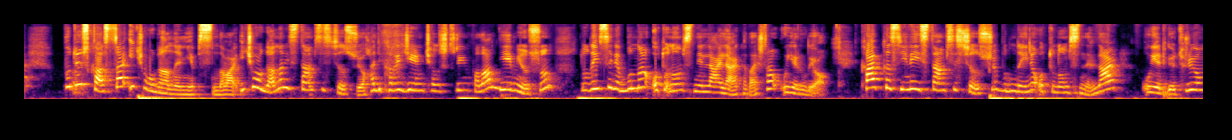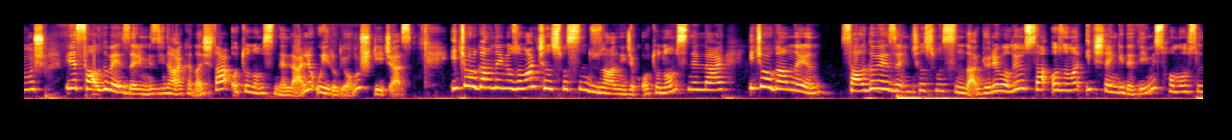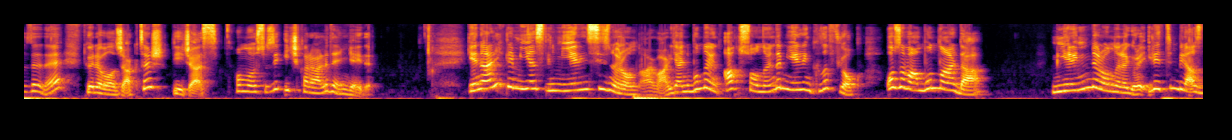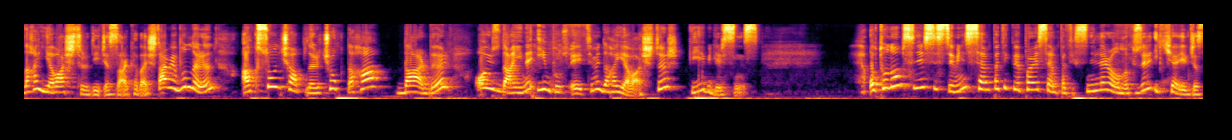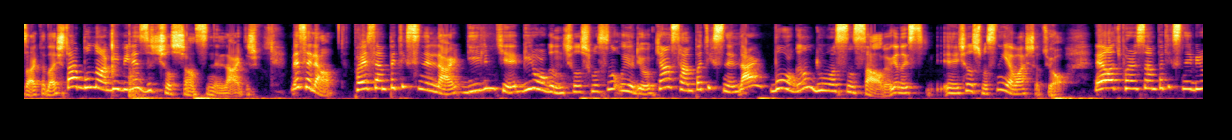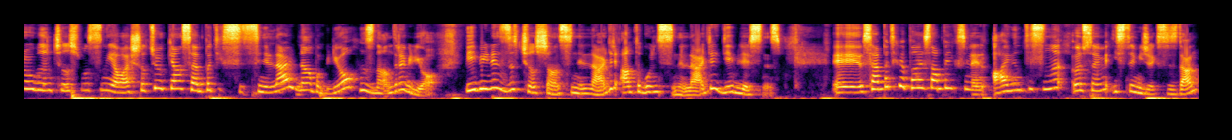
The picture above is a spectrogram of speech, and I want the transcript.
Bu düz kaslar iç organların yapısında var. İç organlar istemsiz çalışıyor. Hadi karaciğerimi çalıştırayım falan diyemiyorsun. Dolayısıyla bunlar otonom sinirlerle arkadaşlar uyarılıyor. Kalp kası yine istemsiz çalışıyor. Bunu da yine otonom sinirler uyarı götürüyormuş. Bir de salgı bezlerimiz yine arkadaşlar otonom sinirlerle uyarılıyormuş diyeceğiz. İç organların o zaman çalışmasını düzenleyecek otonom sinirler. İç organların salgı bezlerinin çalışmasında görev alıyorsa o zaman iç denge dediğimiz homostazide de görev alacaktır diyeceğiz. Homostazi iç kararlı dengeydi. Genellikle miyelinsiz nöronlar var. Yani bunların aksonlarında miyelin kılıf yok. O zaman bunlarda miyelin nöronlara göre iletim biraz daha yavaştır diyeceğiz arkadaşlar ve bunların akson çapları çok daha dardır. O yüzden yine impuls eğitimi daha yavaştır diyebilirsiniz. Otonom sinir sistemini sempatik ve parasempatik sinirler olmak üzere ikiye ayıracağız arkadaşlar. Bunlar birbirine zıt çalışan sinirlerdir. Mesela parasempatik sinirler diyelim ki bir organın çalışmasını uyarıyorken sempatik sinirler bu organın durmasını sağlıyor ya da e, çalışmasını yavaşlatıyor. Veya parasempatik sinir bir organın çalışmasını yavaşlatıyorken sempatik sinirler ne yapabiliyor? Hızlandırabiliyor. Birbirine zıt çalışan sinirlerdir, antagonist sinirlerdir diyebilirsiniz. E, sempatik ve parasempatik sinirlerin ayrıntısını ÖSYM istemeyecek sizden.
